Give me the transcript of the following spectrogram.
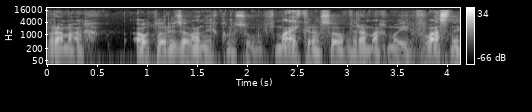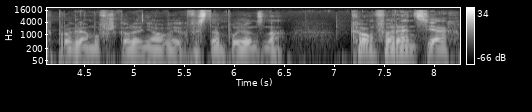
w ramach autoryzowanych kursów Microsoft, w ramach moich własnych programów szkoleniowych, występując na konferencjach.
